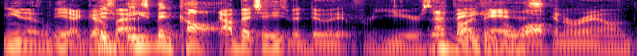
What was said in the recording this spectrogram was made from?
You know, Yeah, go back. He's been caught. I bet you he's been doing it for years. I There's bet probably people has. walking around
